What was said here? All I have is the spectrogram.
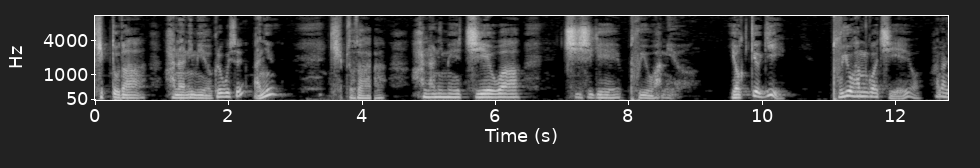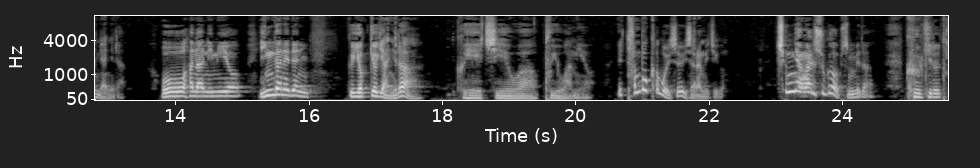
깊도다 하나님이여 그러고 있어요? 아니요. 깊도다 하나님의 지혜와 지식의 부요함이요. 역격이 부요함과 지혜예요. 하나님이 아니라. 오 하나님이여 인간에 대한 그 역격이 아니라 그의 지혜와 부요함이요. 탐복하고 있어요, 이 사람이 지금. 측량할 수가 없습니다. 그 길을 다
